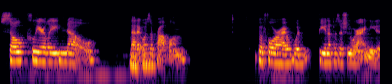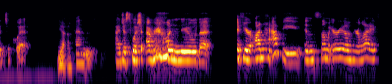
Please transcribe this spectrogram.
so clearly know that mm-hmm. it was a mm-hmm. problem before I would be in a position where I needed to quit. Yeah. And I just wish everyone knew that if you're unhappy in some area of your life,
